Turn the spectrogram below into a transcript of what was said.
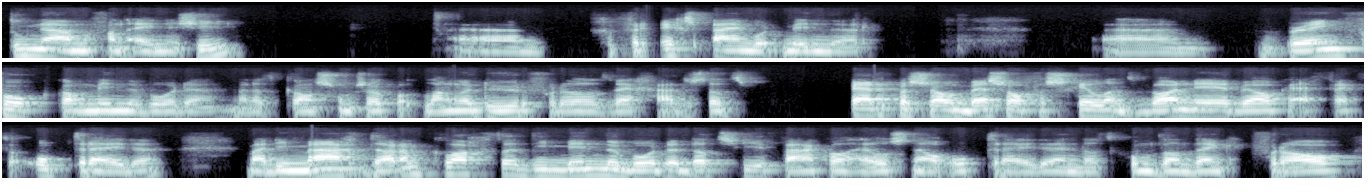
toename van energie. Ehm, gewrichtspijn wordt minder. Um, brain fog kan minder worden, maar dat kan soms ook wat langer duren voordat het weggaat. Dus dat is per persoon best wel verschillend wanneer welke effecten optreden. Maar die maag-darmklachten die minder worden, dat zie je vaak wel heel snel optreden. En dat komt dan denk ik vooral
